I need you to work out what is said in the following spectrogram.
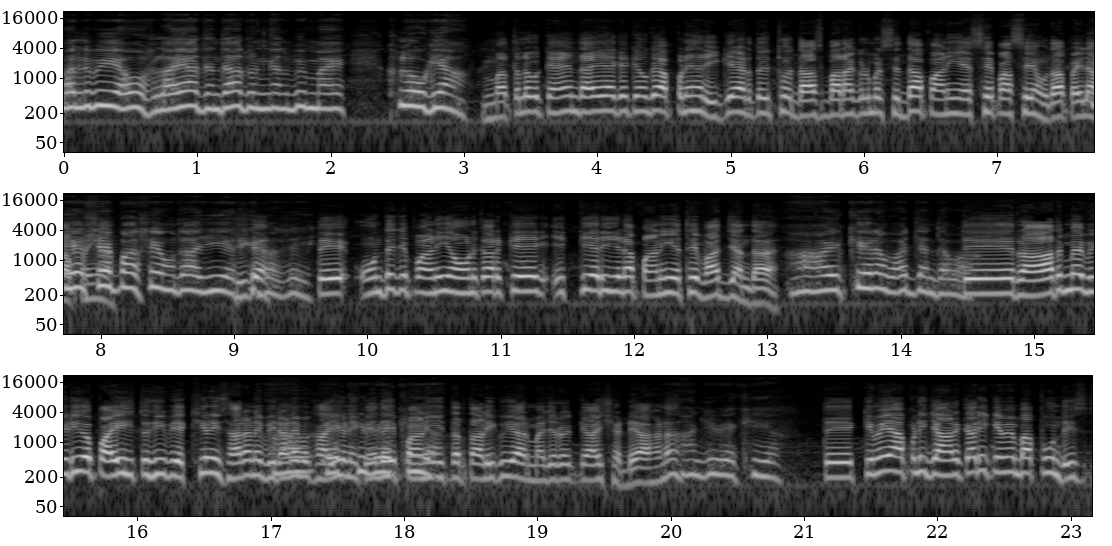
ਮਤਲਬ ਵੀ ਹੌਸਲਾ ਆ ਦਿੰਦਾ ਦੁਨੀਆ ਨੂੰ ਵੀ ਮੈਂ ਖਲੋ ਗਿਆ। ਮਤਲਬ ਕਹਿਣ ਦਾ ਇਹ ਹੈ ਕਿ ਕਿਉਂਕਿ ਆਪਣੇ ਹਰੀਕੇ ਹੜ ਤੋਂ ਇੱਥੋਂ 10 12 ਕਿਲੋਮੀਟਰ ਸਿੱਧਾ ਪਾਣੀ ਐਸੇ ਪਾਸੇ ਆਉਂਦਾ ਪਹਿਲਾਂ ਇਸੇ ਆਪਣੀਆਂ ਪਾਸੇ ਆਉਂਦਾ ਜੀ ਠੀਕ ਇਸੇ ਹੈ। ਪਾਸੇ। ਤੇ ਉਹਦੇ 'ਚ ਪਾਣੀ ਆਉਣ ਕਰਕੇ ਇੱਕ ਵਾਰੀ ਜਿਹੜਾ ਪਾਣੀ ਇੱਥੇ ਵੱਧ ਜਾਂਦਾ ਹੈ। ਹਾਂ ਇੱਕ ਏਰਾ ਵੱਧ ਜਾਂਦਾ ਵਾ। ਤੇ ਰਾਤ ਮੈਂ ਵੀਡੀਓ ਪਾਈ ਸੀ, ਤੁਸੀਂ ਵੇਖੀ ਹੋਣੀ ਸਾਰਿਆਂ ਨੇ ਵੀਰਾਂ ਨੇ ਹਾਂ, ਵਿਖਾਈ ਹੋਣੀ ਵੇਖੀ- ਕਹਿੰਦੇ ਸੀ ਵੇਖੀ ਪਾਣੀ ਆ। 43000 ਮੈਂ ਜਦੋਂ ਕਿਹਾ ਛੱਡਿਆ ਹਨਾ? ਹਾਂਜੀ ਵੇਖੀ ਆ। ਤੇ ਕਿਵੇਂ ਆਪਣੀ ਜਾਣਕਾਰੀ ਕਿਵੇਂ ਬਾਪੂ ਹੁੰਦੀ ਸੀ?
